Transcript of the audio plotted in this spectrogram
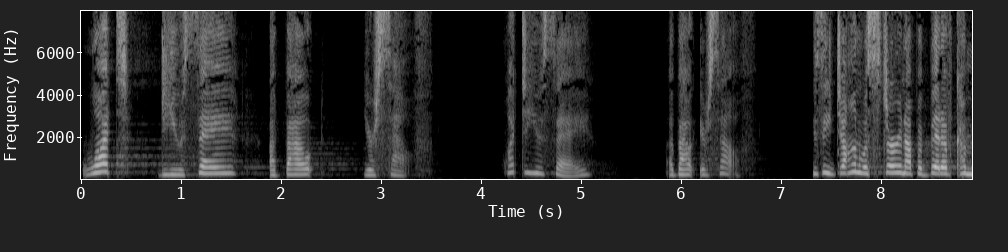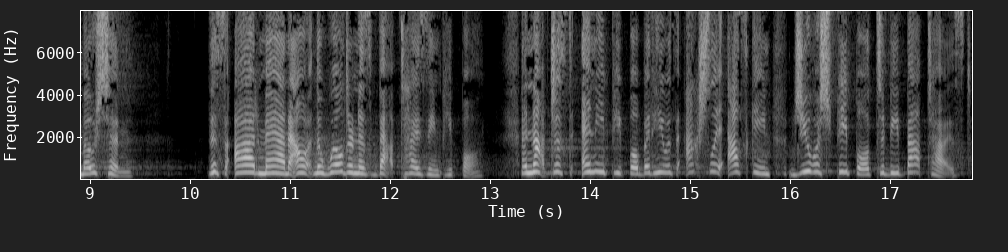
What do you say about yourself? What do you say about yourself? You see, John was stirring up a bit of commotion. This odd man out in the wilderness baptizing people. And not just any people, but he was actually asking Jewish people to be baptized.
